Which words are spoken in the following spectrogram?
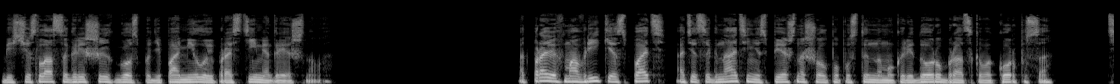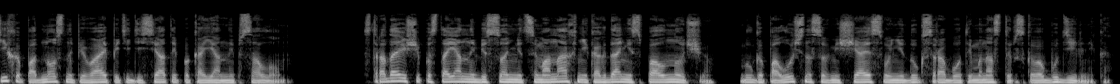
без числа согреших, Господи, помилуй и прости меня грешного». Отправив Маврикия спать, отец Игнатий неспешно шел по пустынному коридору братского корпуса, тихо под нос напевая пятидесятый покаянный псалом. Страдающий постоянной бессонницей монах никогда не спал ночью, благополучно совмещая свой недуг с работой монастырского будильника.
